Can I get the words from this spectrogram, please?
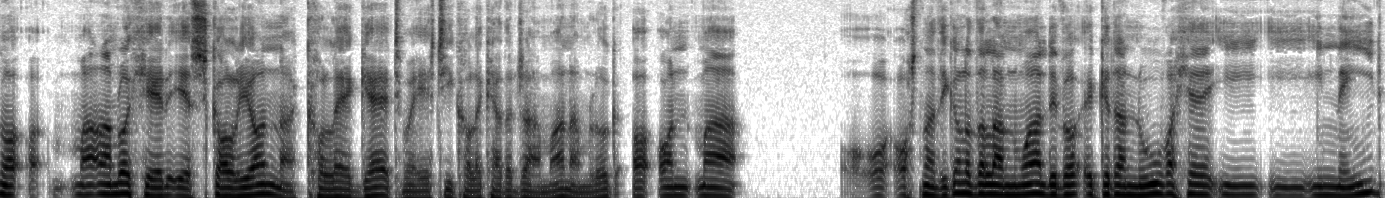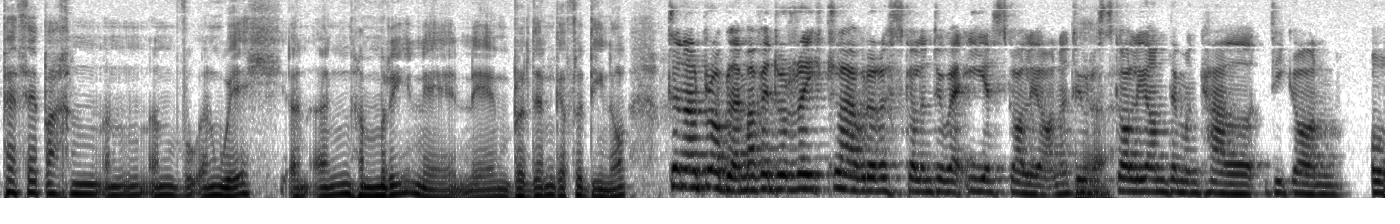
mae'n amlwg hir i ysgolion a colegau, ti'n meddwl, EST Coleg Cedd y Drama yn amlwg, ond mae, os na ddigon o ddylanwad efo, gyda nhw falle i, i, i wneud pethau bach yn, yn, yn, yn well yn, yng Nghymru neu, neu yn Bryden gyffredinol. Dyna'r broblem, mae fe'n dod reit lawr yr ysgol yn dweud i ysgolion, a dyw'r yeah. ysgolion ddim yn cael digon o...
